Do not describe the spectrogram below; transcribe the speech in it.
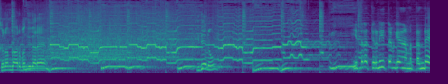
ಸುನಂದ ಅವರು ಬಂದಿದ್ದಾರೆ. ಇದೇನು? ಈ ತರ ತಿರುಣಿ ತಮಗೆ ನಮ್ಮ ತಂದೆ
